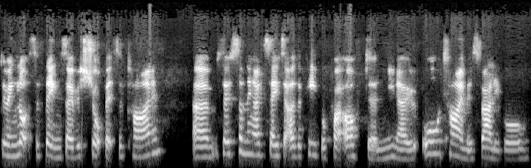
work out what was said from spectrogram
doing lots of things over short bits of time. Um, so something I'd say to other people quite often, you know, all time is valuable.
